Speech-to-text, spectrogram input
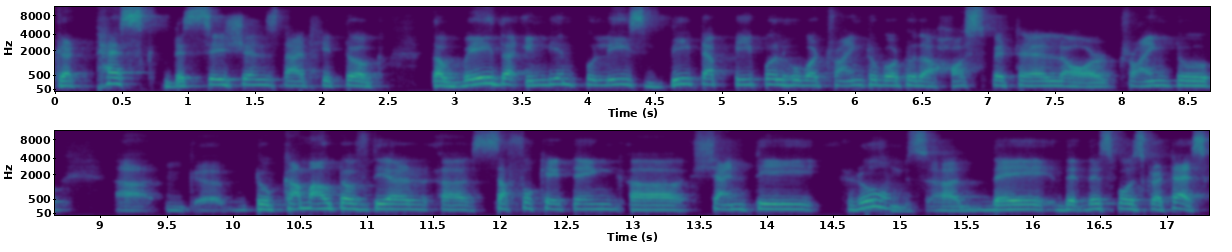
grotesque decisions that he took. The way the Indian police beat up people who were trying to go to the hospital or trying to uh, to come out of their uh, suffocating uh, shanty rooms. Uh, they, th this was grotesque.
